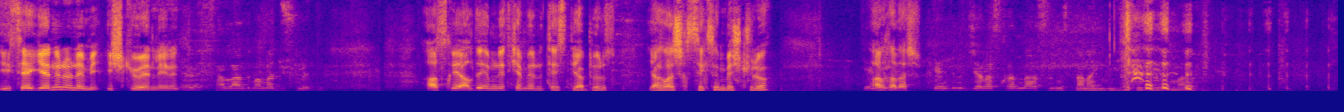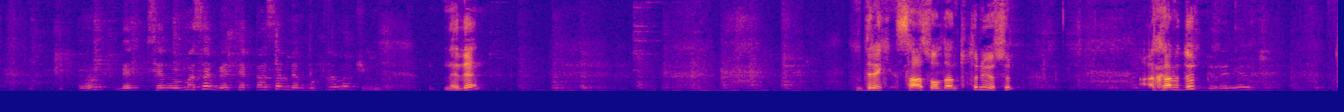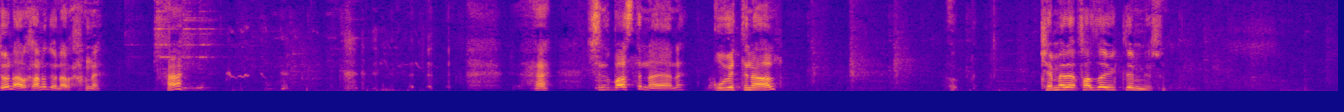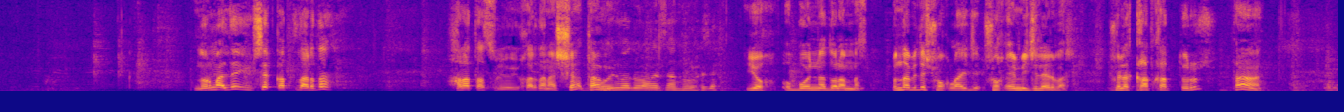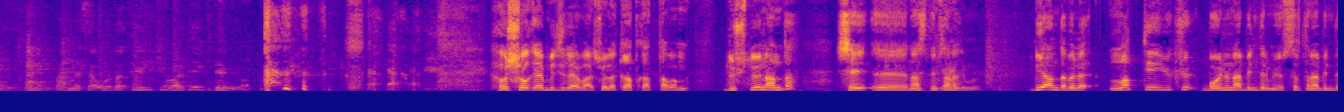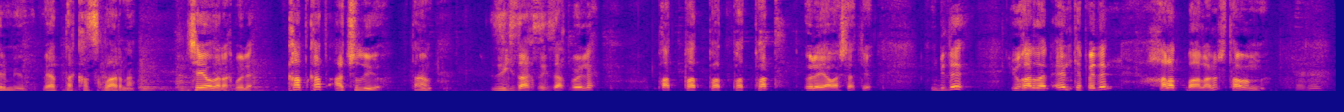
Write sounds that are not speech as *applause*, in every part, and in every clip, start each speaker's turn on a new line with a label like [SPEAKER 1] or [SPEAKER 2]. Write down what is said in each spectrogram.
[SPEAKER 1] İSG'nin önemi iş güvenliğinin.
[SPEAKER 2] Evet sallandım ama düşmedim.
[SPEAKER 1] Askıya aldı emniyet kemerini testi yapıyoruz. Yaklaşık 85 kilo.
[SPEAKER 2] Kendimiz-
[SPEAKER 1] Arkadaş.
[SPEAKER 2] Kendimiz calaskanına asılmış dana gibi hissediyorum abi. *laughs* Oğlum ben, sen olmasan ben tek kalsam ben kurtulamam ki bundan.
[SPEAKER 1] Neden? Direkt sağ soldan tutunuyorsun. Arkanı dön.
[SPEAKER 2] Göremiyorum ki.
[SPEAKER 1] Dön arkanı dön arkanı. Ha? ha? Şimdi bastın ayağını. Kuvvetini al. Kemere fazla yüklemiyorsun. Normalde yüksek katlarda halat asılıyor yukarıdan aşağı tamam mı?
[SPEAKER 2] Boynuma dolanırsan ne olacak?
[SPEAKER 1] Yok o boynuna dolanmaz. Bunda bir de şoklayıcı, şok emiciler var. Şöyle kat kat durur. Tamam mı?
[SPEAKER 2] Bak mesela orada tehlike var diye gidemiyorum. *laughs*
[SPEAKER 1] O şok emiciler var şöyle kat kat tamam mı? Düştüğün anda şey e, nasıl diyeyim sana? Bir anda böyle lap diye yükü boynuna bindirmiyor, sırtına bindirmiyor veyahut da kasıklarına. Şey olarak böyle kat kat açılıyor. Tamam mı? Zigzag zigzag böyle pat pat pat pat pat öyle yavaşlatıyor. Bir de yukarıdan en tepeden halat bağlanır tamam mı?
